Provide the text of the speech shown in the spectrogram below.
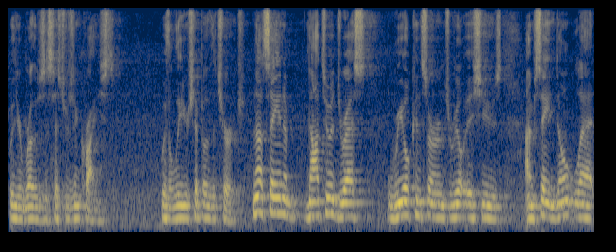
with your brothers and sisters in Christ, with the leadership of the church. I'm not saying uh, not to address real concerns, real issues. I'm saying don't let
